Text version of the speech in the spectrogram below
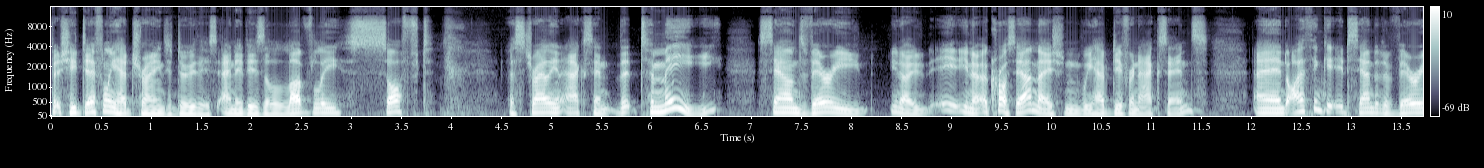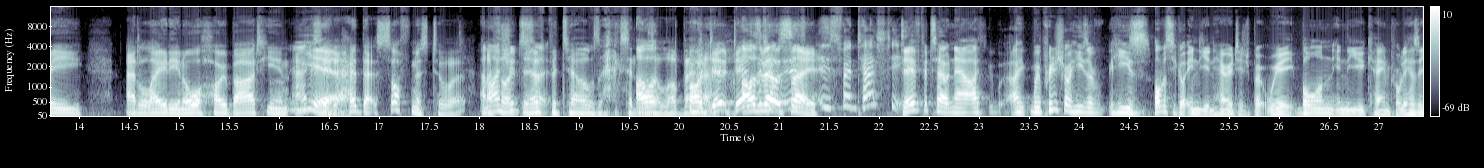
but she definitely had training to do this, and it is a lovely, soft Australian accent that to me sounds very, you know, you know, across our nation we have different accents, and I think it, sounded a very Adelaidean or Hobartian accent. Yeah. It had that softness to it. And I, I, thought should Dev say, Patel's accent Oh, was a lot Oh, better. De- Dev I was about to say. is, is fantastic. Dev Patel. Now, I, I, we're pretty sure he's a he's obviously got Indian heritage, but we're born in the UK and probably has a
